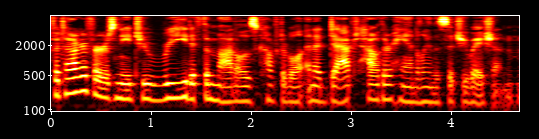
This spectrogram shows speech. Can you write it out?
Photographers need to read if the model is comfortable and adapt how they're handling the situation.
